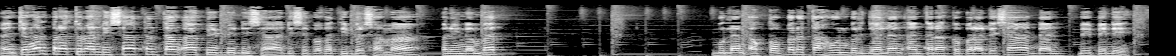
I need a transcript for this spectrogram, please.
Rancangan peraturan desa tentang APB desa disepakati bersama paling lambat bulan Oktober tahun berjalan antara kepala desa dan BPD.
